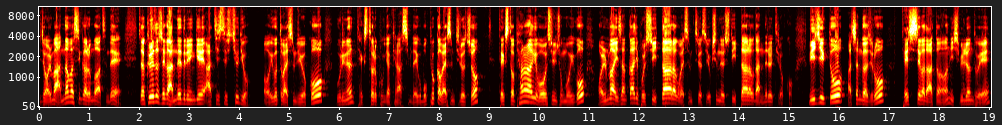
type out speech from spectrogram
이제 얼마 안 남았으니까 그런 것 같은데 자 그래서 제가 안내드리는 게 아티스트 스튜디오 어, 이것도 말씀드렸고 우리는 덱스터를 공략해 놨습니다. 이거 목표가 말씀드렸죠. 덱스터 편안하게 먹을 수 있는 종목이고 얼마 이상까지 볼 수 있다라고 말씀드렸어요. 욕심낼 수도 있다라고도 안내를 드렸고 위직도 마찬가지로 대시세가 나왔던 21년도에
